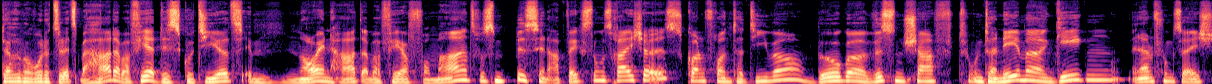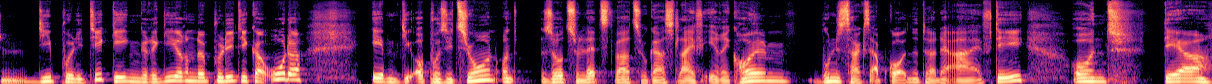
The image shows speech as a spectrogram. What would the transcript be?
Darüber wurde zuletzt bei Hard aber fair diskutiert, im neuen Hard aber fair Format, was ein bisschen abwechslungsreicher ist, konfrontativer, Bürger, Wissenschaft, Unternehmer gegen, in Anführungszeichen, die Politik, gegen regierende Politiker oder eben die Opposition und so zuletzt war zu Gast live Erik Holm, Bundestagsabgeordneter der AfD und der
